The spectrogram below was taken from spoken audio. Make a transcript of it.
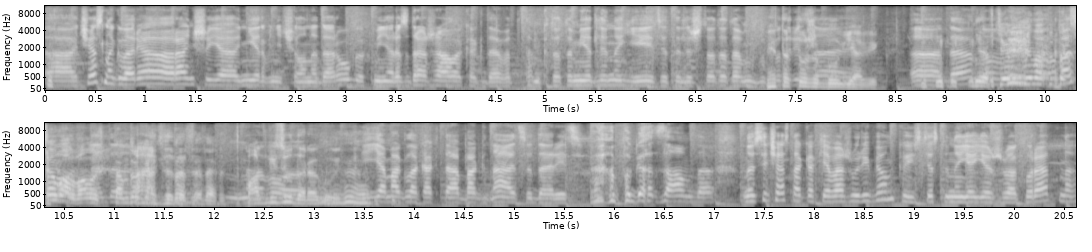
А, честно говоря, раньше я нервничала на дорогах, меня раздражало, когда вот там кто-то медленно едет или что-то там Это тоже был я, Вик. А, да, Не, ну, в те времена ты таксовал, Володь, да. там другая А, ситуация, да. Ну, Подвезу, дорогой. И я могла как-то обогнать, ударить по газам, да. Но сейчас, так как я вожу ребенка, естественно, я езжу аккуратно.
